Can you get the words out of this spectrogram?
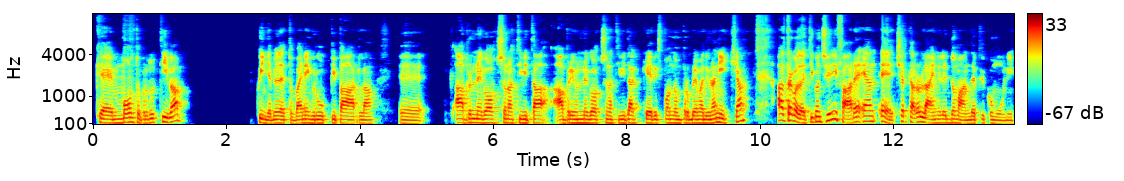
che è molto produttiva, quindi abbiamo detto vai nei gruppi, parla, eh, apri un negozio, un'attività, apri un negozio, un'attività che risponde a un problema di una nicchia. Altra cosa che ti consiglio di fare è, è cercare online le domande più comuni.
